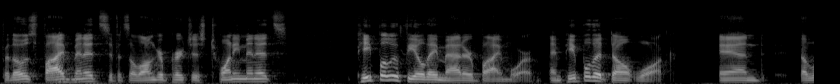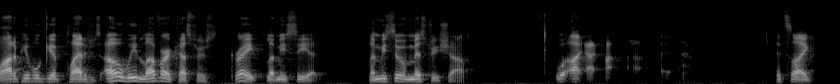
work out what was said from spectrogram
For those 5 mm-hmm. minutes, if it's a longer purchase, 20 minutes, people who feel they matter buy more, and people that don't walk. And a lot of people give platitudes. Oh, we love our customers. Great. Let me see it. Let me see a mystery shop. Well, I, I, I, it's like,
